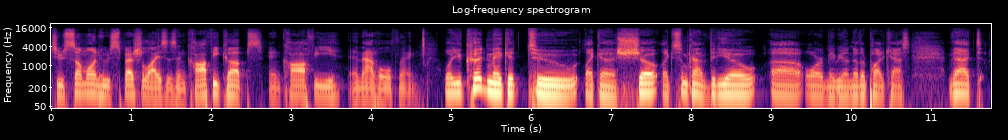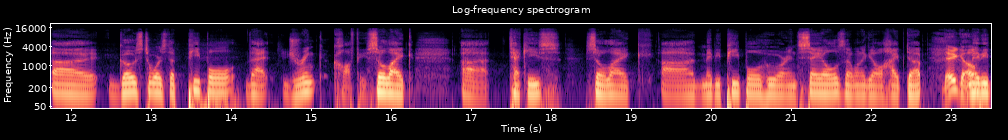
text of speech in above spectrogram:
to someone who specializes in coffee cups and coffee and that whole thing? Well, you could make it to like a show, like some kind of video uh, or maybe another podcast that uh, goes towards the people that drink coffee. So, like uh, techies. So, like uh, maybe people who are in sales that want to get all hyped up. There you go. Maybe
